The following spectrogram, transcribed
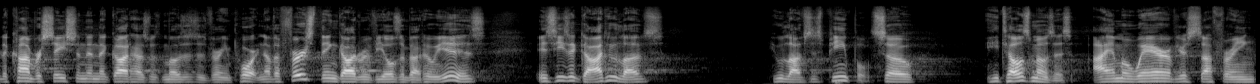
the conversation then that God has with Moses is very important. Now, the first thing God reveals about who he is is he's a God who loves who loves his people. So he tells Moses, I am aware of your suffering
